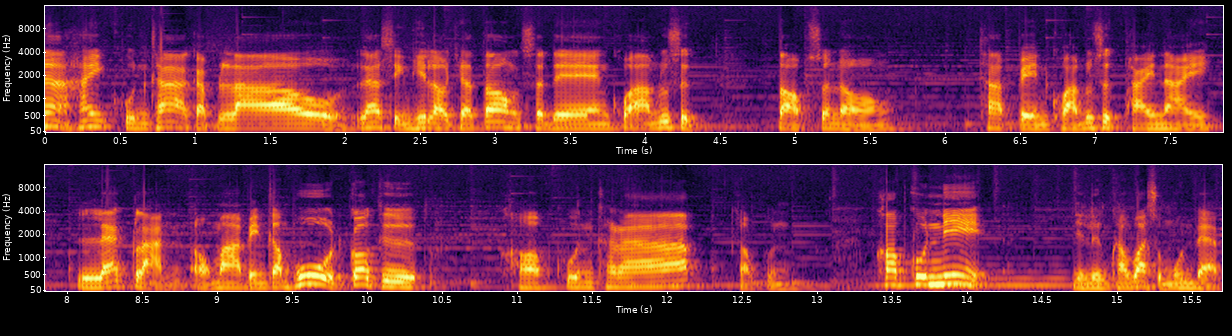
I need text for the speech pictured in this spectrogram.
น่ะให้คุณค่ากับเรา และสิ่งที่เราจะต้องแสดงความรู้สึกตอบสนอง ถ้าเป็นความรู้สึกภายในและกลั่นออกมาเป็นคำพูดก็คือขอบคุณครับ ขอบคุณ ขอบคุณนี่อย่าลืมคำว่าสมบูรณ์แบบ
